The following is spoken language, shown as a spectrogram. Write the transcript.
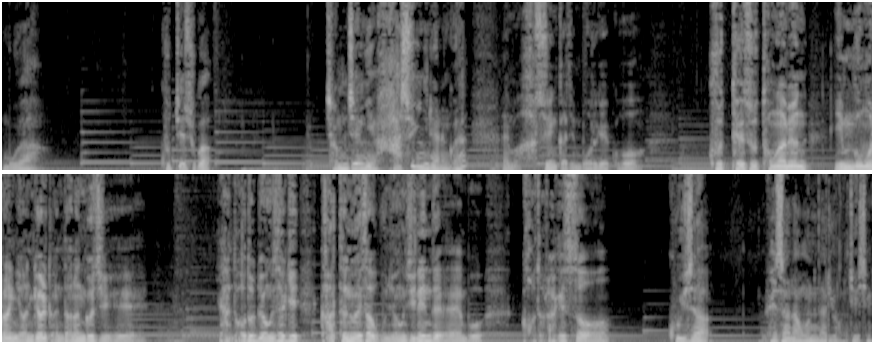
뭐야? 구태수가 점쟁이 하수인이라는 거야? 아니 뭐 하수인까진 모르겠고 구태수 통하면 임고모랑 연결된다는 거지. 야 너도 명색이 같은 회사 운영진인데 뭐 거절하겠어? 구이사 회사 나오는 날이 언제지?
